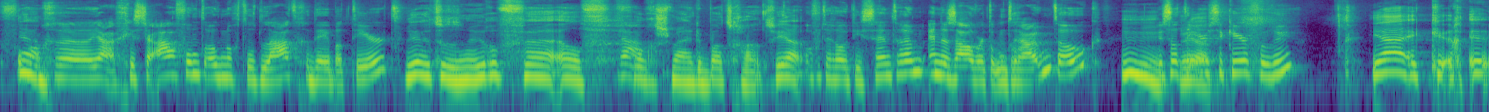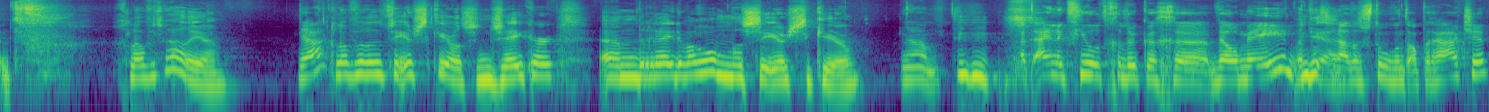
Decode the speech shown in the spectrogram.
vorige, ja. gisteravond ook nog tot laat gedebatteerd. Ja, tot een uur of uh, elf Ja. volgens mij debat gehad. Ja, Over het erotisch centrum. En de zaal werd ontruimd ook. is dat de eerste keer voor u? ja ik eh, eh, pff, geloof het wel, ja. Ja? Ik geloof wel dat het de eerste keer was. En zeker ehm, de reden waarom was de eerste keer. ja. Uiteindelijk viel het gelukkig wel mee. Het was Ja. inderdaad een storend apparaatje.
